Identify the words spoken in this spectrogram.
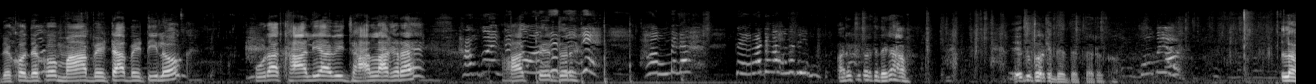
देखो देखो माँ बेटा बेटी लोग पूरा खा लिया अभी झाल लग रहा है। हाथ पैर धो रहे हम बेटा तेरा अरे तू तोड़ के देगा आप ये तो तोड़ के दे देते तेरे को। ला।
